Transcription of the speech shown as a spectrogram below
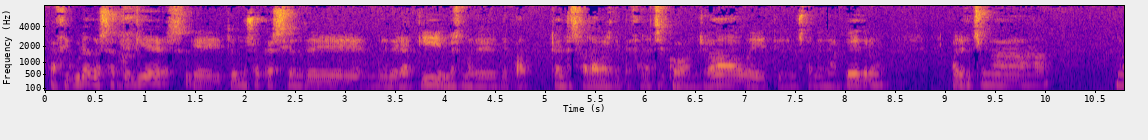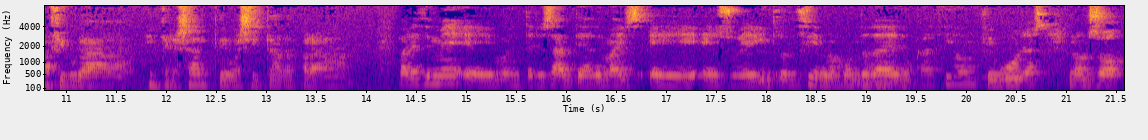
A figura dos ateliers que tuvimos ocasión de, de ver aquí, mesmo de, de, que antes falabas de que falache con Joao e tuvimos tamén a Pedro, parece unha, unha figura interesante ou excitada para, Pareceme eh, moi interesante, ademais, eh, eso, eh, introducir no mundo da educación figuras non só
